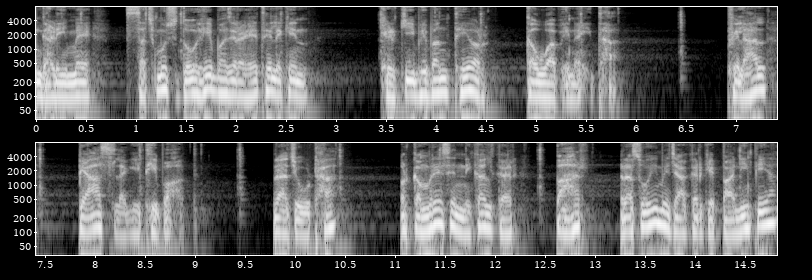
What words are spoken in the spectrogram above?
घड़ी में सचमुच दो ही बज रहे थे, लेकिन खिड़की भी बंद थी और कौआ भी नहीं था। फ़िलहाल प्यास लगी थी बहुत। राजू उठा और कमरे से निकलकर बाहर रसोई में जाकर के पानी पिया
